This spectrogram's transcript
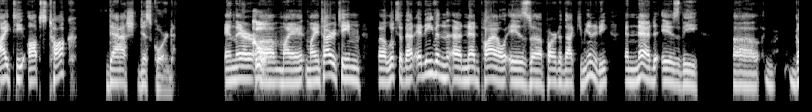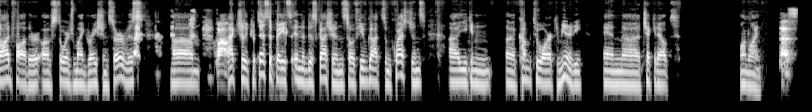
itopstalk dash discord. And there, cool. Uh, my my entire team uh, looks at that, and even uh, Ned Pyle is part of that community. And Ned is the godfather of storage migration service um, wow. actually participates in the discussion. So if you've got some questions uh, you can uh, come to our community and uh, check it out online. That's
